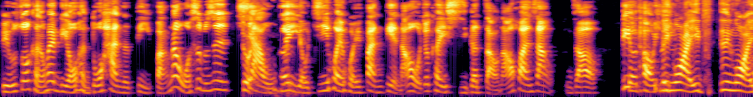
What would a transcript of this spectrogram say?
比如说可能会流很多汗的地方，那我是不是下午可以有机会回饭店，然后我就可以洗个澡，然后换上你知道第二套衣服，另外一另外一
